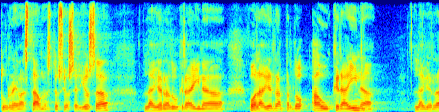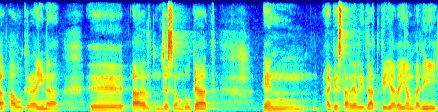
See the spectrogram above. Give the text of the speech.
tornem a estar en una situació seriosa, la guerra d'Ucraïna, o la guerra, perdó, a Ucraïna, la guerra a Ucraïna eh, ha desembocat en aquesta realitat que ja veiem venir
